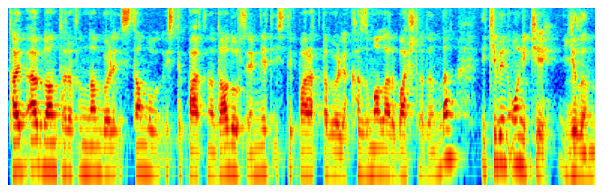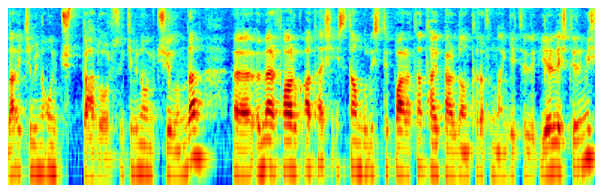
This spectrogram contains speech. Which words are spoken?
Tayyip Erdoğan tarafından böyle İstanbul istihbaratına daha doğrusu emniyet istihbaratta böyle kazımalar başladığında 2012 yılında 2013 daha doğrusu 2013 yılında Ömer Faruk Ataş İstanbul istihbaratına Tayyip Erdoğan tarafından getirilip yerleştirilmiş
